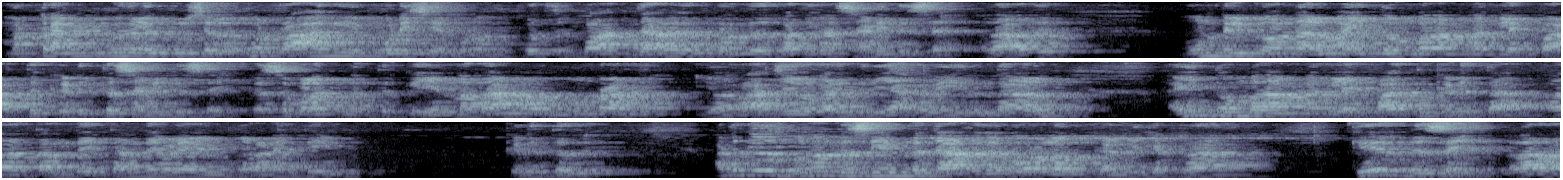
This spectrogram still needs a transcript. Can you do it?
மற்ற அமைப்புகளுக்குள் செல்லும்போது ராகு எப்படி செயல்படும்? ஜாதகம் பா- பிறந்தது பார்த்தீங்கன்னா சனி திசை. அதாவது மூன்றிற்கு வந்தாலும் ஐந்து ஒன்பதாம் இடங்களை பார்த்து கெடுத்த சனி திசை. ரிஷபலக்கணத்திற்கு என்னதான் அவர் மூன்றாம் யோ- ராஜயோகாதிபதியாகவே இருந்தாலும் ஐந்து ஒன்பதாம் இடங்களை பார்த்து கெடுத்தார். தந்தை தந்தை தந்தையுடைய அமைப்புகள் அனைத்தையும் கெடுத்தது. அடுத்தது புதன் திசை இந்த ஜாதகர் ஓரளவு கல்வி கற்றார். கேது திசை அதாவது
